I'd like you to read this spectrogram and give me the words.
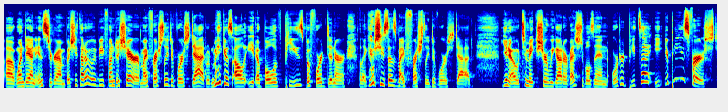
uh, one day on Instagram, but she thought it would be fun to share. My freshly divorced dad would make us all eat a bowl of peas before dinner. I like how she says, my freshly divorced dad. You know, to make sure we got our vegetables in. Ordered pizza? Eat your peas first.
